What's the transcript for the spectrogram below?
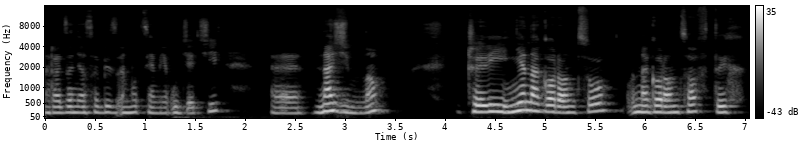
radzenia sobie z emocjami u dzieci na zimno, czyli nie na gorąco, na gorąco w tych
